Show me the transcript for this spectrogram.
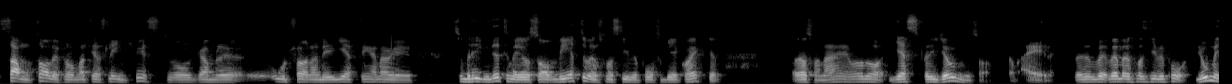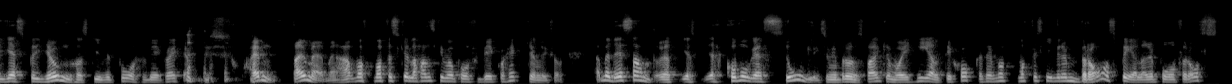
samtal från Mattias Lindqvist, vår gamle ordförande i Getingarna, som ringde till mig och sa, vet du vem som har skrivit på för BK Häcken? Och jag sa, nej, vadå? Jesper Ljung, sa han. Nej, nej. Vem är det som har skrivit på? Jo, men Jesper Ljung har skrivit på för BK Häcken. Du skämtar med mig. Han, varför skulle han skriva på för BK Häcken? Liksom? Ja, men det är sant. Och jag, jag, jag kommer ihåg att jag stod liksom i Brunnsparken och var helt i chock. Jag tänkte, varför skriver en bra spelare på för oss?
